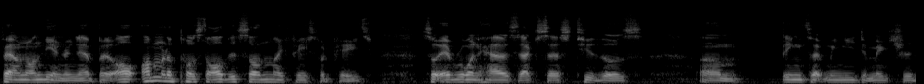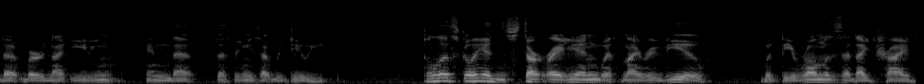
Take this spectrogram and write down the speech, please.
found on the internet, but I'll, I'm going to post all this on my Facebook page so everyone has access to those um, things that we need to make sure that we're not eating and that the things that we do eat. So let's go ahead and start right in with my review with the aromas that I tried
